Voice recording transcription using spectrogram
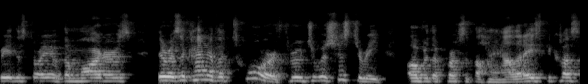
read the story of the martyrs. There is a kind of a tour through Jewish history over the course of the high holidays because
